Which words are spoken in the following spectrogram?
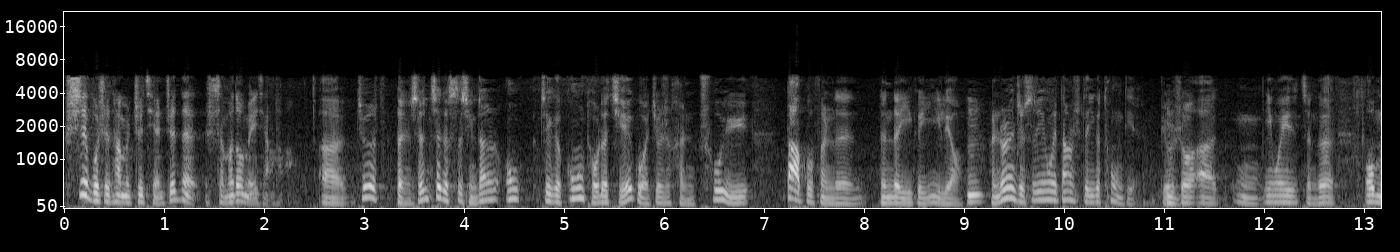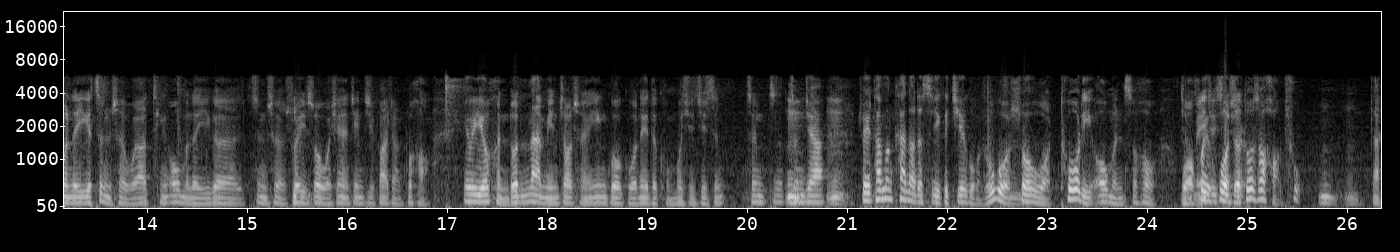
是不是他们之前真的什么都没想好？呃，就是本身这个事情，当然公这个公投的结果就是很出于大部分人人的一个意料。嗯。很多人只是因为当时的一个痛点，比如说啊，嗯，因为整个欧盟的一个政策，我要听欧盟的一个政策，所以说我现在经济发展不好，因为有很多的难民造成英国国内的恐怖袭击增增增增加。嗯。所以他们看到的是一个结果。如果说我脱离欧盟之后，我会获得多少好处？嗯嗯。啊，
